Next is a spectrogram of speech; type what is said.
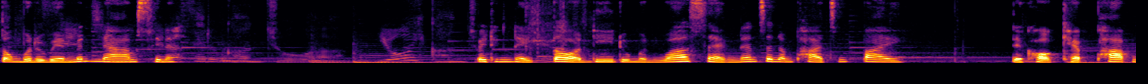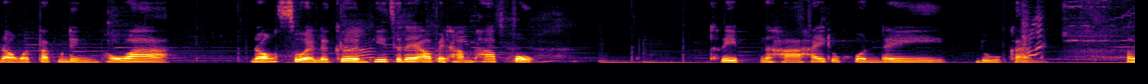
ตรงบริเวณแม่น้ำสินะ ไปถึงไหนต่อดีดูเหมือนว่าแสงนั่นจะนำพาฉันไป เดี๋ยวขอแคปภาพน้องไว้แป๊บหนึ่งเพราะว่าน้องสวยเหลือเกินพี่จะได้เอาไปทำภาพปกคลิปนะคะ ให้ทุกคนได้ดูกัน เรา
